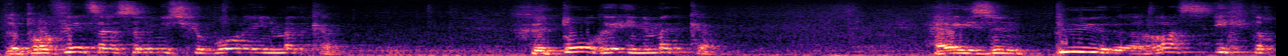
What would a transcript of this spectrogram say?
De profeet sallam is geboren in Mekka. Getogen in Mekka. Hij is een pure, ras-echte.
